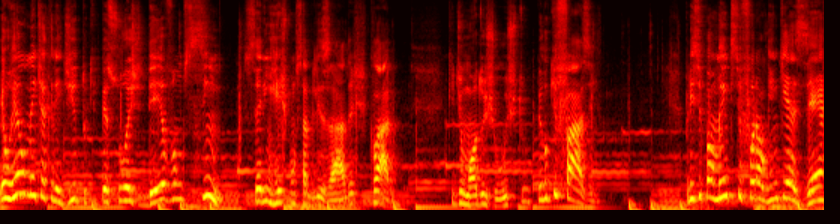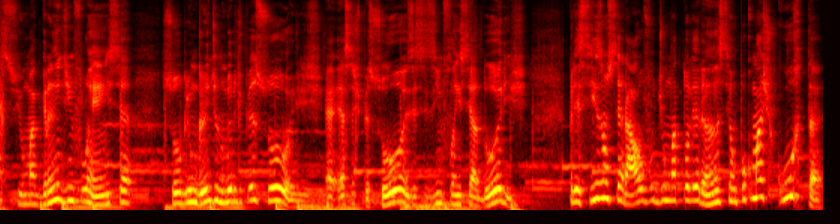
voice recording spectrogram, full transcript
Eu realmente acredito que pessoas devam sim serem responsabilizadas, claro, que de modo justo, pelo que fazem. Principalmente se for alguém que exerce uma grande influência sobre um grande número de pessoas. É, essas pessoas, esses influenciadores, precisam ser alvo de uma tolerância um pouco mais curta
